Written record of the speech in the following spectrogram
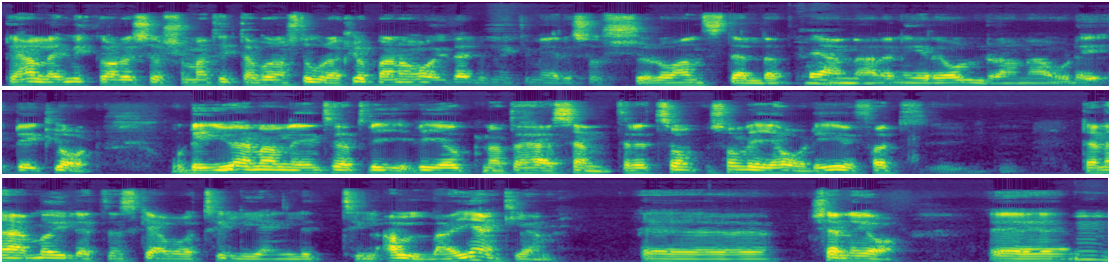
det handlar mycket om resurser. Man tittar på de stora klubbarna har ju väldigt mycket mer resurser och anställda tränare ner i åldrarna. Och det, det, är klart. Och det är ju en anledning till att vi, vi har öppnat det här centret som, som vi har. Det är ju för att den här möjligheten ska vara tillgänglig till alla egentligen. Eh, känner jag. Eh, mm.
